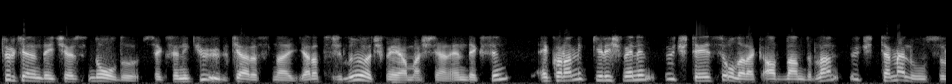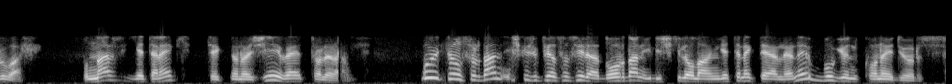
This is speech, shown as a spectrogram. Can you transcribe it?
Türkiye'nin de içerisinde olduğu 82 ülke arasında yaratıcılığı ölçmeyi amaçlayan endeksin ekonomik gelişmenin 3 T'si olarak adlandırılan 3 temel unsuru var. Bunlar yetenek, teknoloji ve tolerans. Bu üç unsurdan iş gücü piyasasıyla doğrudan ilişkili olan yetenek değerlerini bugün konu ediyoruz.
